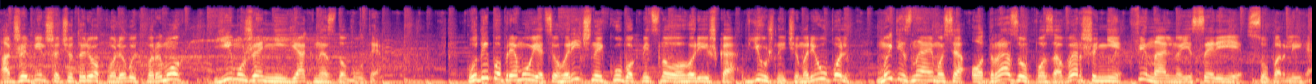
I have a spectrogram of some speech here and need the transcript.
адже більше чотирьох вольових перемог їм уже ніяк не здобути. Куди попрямує цьогорічний кубок міцного горішка в Южний чи Маріуполь, ми дізнаємося одразу по завершенні фінальної серії Суперліги.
